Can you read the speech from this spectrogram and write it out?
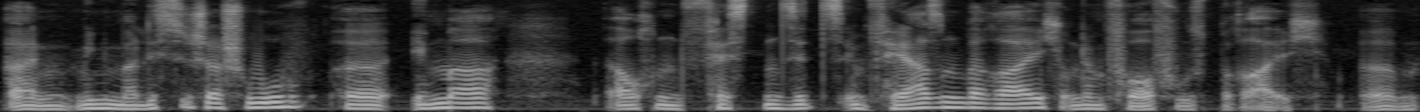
ein minimalistischer Schuh äh, immer auch einen festen Sitz im Fersenbereich und im Vorfußbereich. Ähm,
